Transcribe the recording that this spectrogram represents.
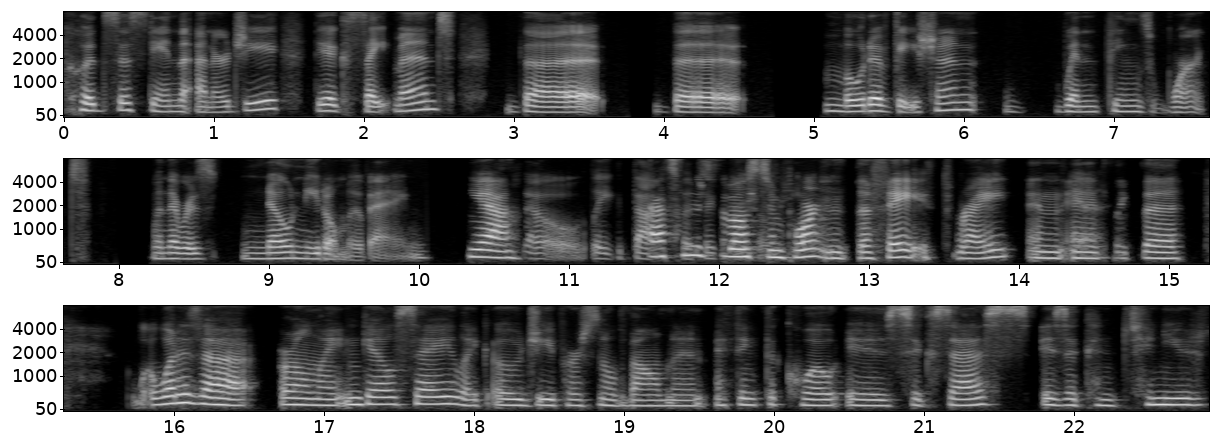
could sustain the energy, the excitement, the the motivation when things weren't, when there was no needle moving. Yeah. So like that's, that's what's the most important, the faith, right? And yeah. and it's like the what does uh Earl Nightingale say? Like OG personal development. I think the quote is success is a continued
